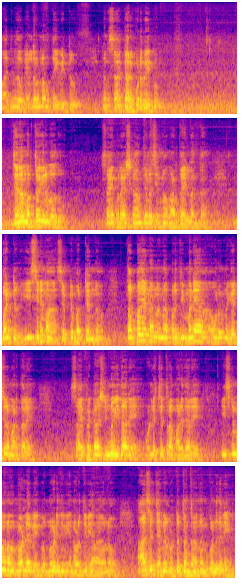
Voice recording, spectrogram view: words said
ಮಾಧ್ಯಮದವರು ಎಲ್ಲರನ್ನೂ ದಯವಿಟ್ಟು ನನ್ನ ಸಹಕಾರ ಕೊಡಬೇಕು. ಜನ ಮರ್ತೋಗಿರ್ಬೋದು. ಸಾಯಿ ಪ್ರಕಾಶ್ ಕಾಂತ್ ಎಲ್ಲ ಸಿನಿಮಾ ಮಾಡ್ತಾ ಇಲ್ಲ ಅಂತ. ಬಟ್ ಈ ಸಿನಿಮಾ ಸೆಪ್ಟೆಂಬರ್ ಟೆನ್ ತಪ್ಪದೇ ನನ್ನನ್ನು ಪ್ರತಿ ಮನೆ ಅವರನ್ನು ಯೋಚನೆ ಮಾಡ್ತಾರೆ. ಸಾಯಿ ಪ್ರಕಾಶ್ ಇನ್ನೂ ಇದ್ದಾರೆ, ಒಳ್ಳೆ ಚಿತ್ರ ಮಾಡಿದ್ದಾರೆ. ಈ ಸಿನಿಮಾ ನಾವು ನೋಡಲೇಬೇಕು, ನೋಡಿದೀವಿ, ನೋಡ್ತೀವಿ ಅನ್ನೋ ಆಸೆ ಜನರಲ್ಲಿ ಹುಟ್ಟುತ್ತಂತ ನಾನು ನಂಬಿಕೊಂಡಿದ್ದೀನಿ.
